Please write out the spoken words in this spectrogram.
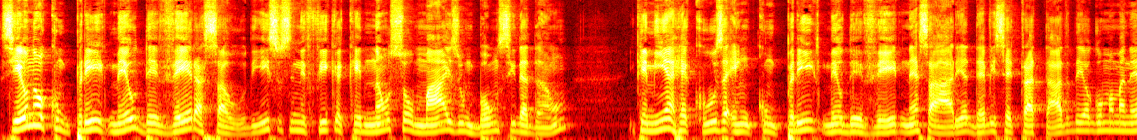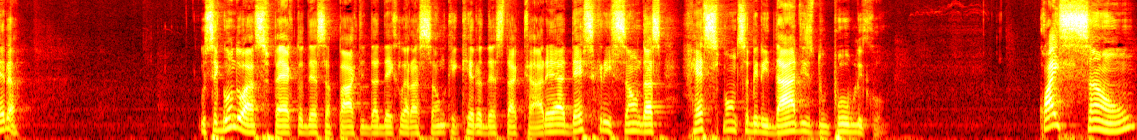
Se eu não cumprir meu dever à saúde, isso significa que não sou mais um bom cidadão que minha recusa em cumprir meu dever nessa área deve ser tratada de alguma maneira. O segundo aspecto dessa parte da declaração que quero destacar é a descrição das responsabilidades do público. Quais são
